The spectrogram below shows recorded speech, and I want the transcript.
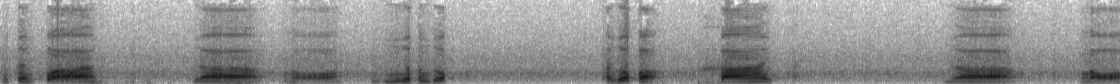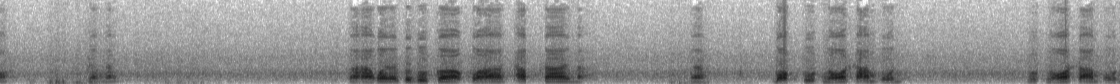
นี่เส้นขวาย่างหนอนี่อย่าเพิ่งยก ถ้ายกก็ซ้ายย่างหนอ อย่างนั้นถ้าหากว่าเราจะหยุดก็ขวาทับซ้ายมานะ บอกหยุดหนอสามหนหยุดหนอสามหน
